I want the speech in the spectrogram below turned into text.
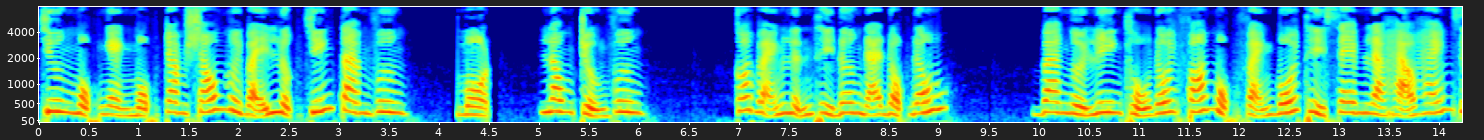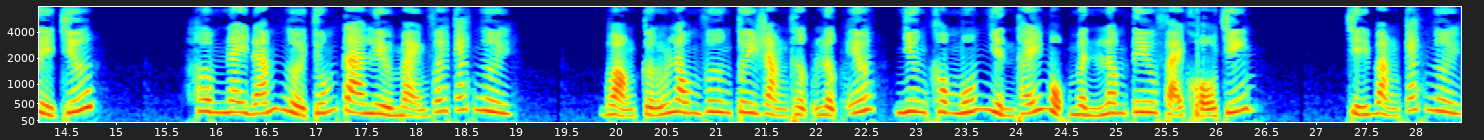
Chương 1167 lực chiến Tam Vương 1. Long Trượng Vương Có bản lĩnh thì đơn đã độc đấu. Ba người liên thủ đối phó một vạn bối thì xem là hảo hán gì chứ. Hôm nay đám người chúng ta liều mạng với các ngươi. Bọn cửu Long Vương tuy rằng thực lực yếu, nhưng không muốn nhìn thấy một mình lâm tiêu phải khổ chiến. Chỉ bằng các ngươi.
